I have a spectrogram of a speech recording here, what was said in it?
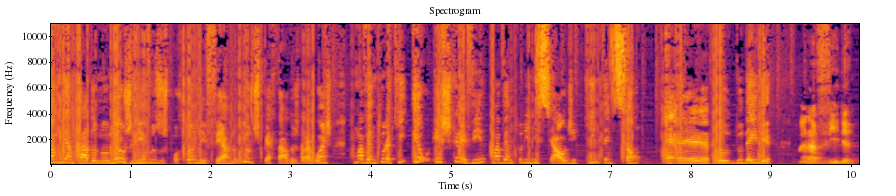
ambientada nos meus livros, Os Portões do Inferno e O Despertar dos Dragões, uma aventura que eu escrevi, uma aventura inicial de quinta edição é, do D&D. Maravilha,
